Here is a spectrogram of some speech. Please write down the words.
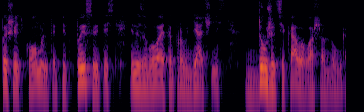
Пишіть коменти, підписуйтесь і не забувайте про вдячність. Дуже цікава ваша думка.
